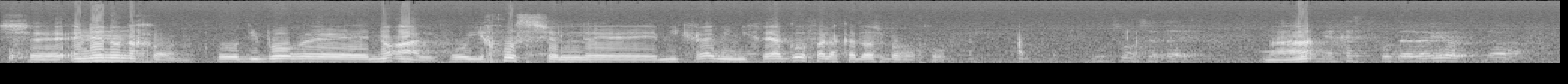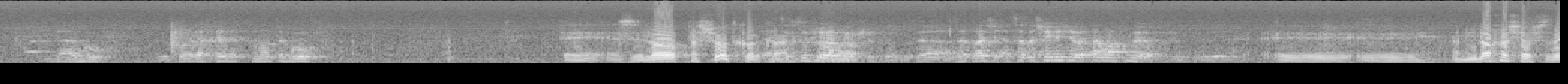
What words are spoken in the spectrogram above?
שאיננו נכון, הוא דיבור אה, נואל, הוא ייחוס של אה, מקרה ממקרה הגוף על הקדוש ברוך הוא. מה? מייחס את תכונות הראיות לגוף, ופה לייחס את תכונות הגוף. אה, זה לא פשוט כל כך. לא- זה זה הצד השני של אותה מטבע פשוט. אה, אה, אני לא חושב שזה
